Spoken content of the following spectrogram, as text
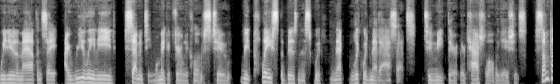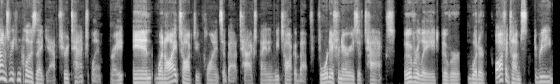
We do the math and say, I really need 17. We'll make it fairly close to replace the business with net liquid net assets to meet their, their cash flow obligations. Sometimes we can close that gap through tax plan, right? And when I talk to clients about tax planning, we talk about four different areas of tax overlaid over what are oftentimes three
